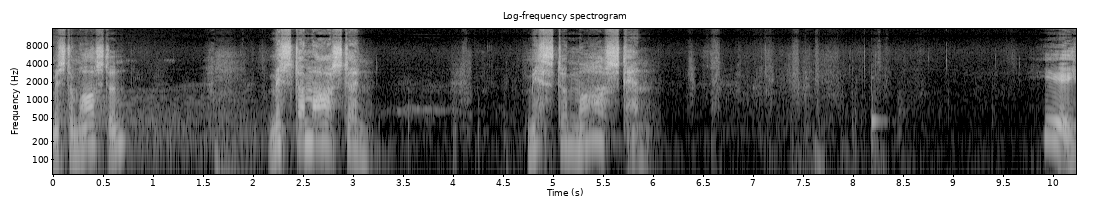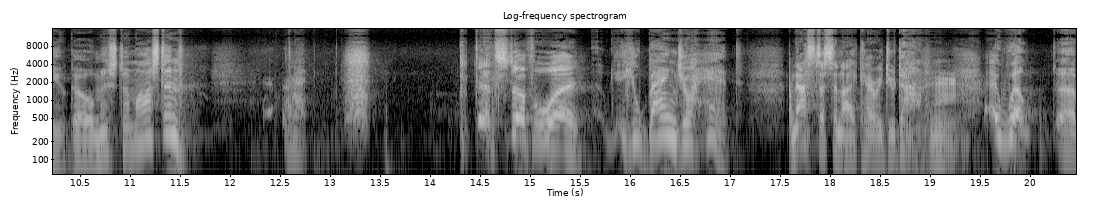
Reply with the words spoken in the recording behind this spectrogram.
Mr. Marston? Mr. Marston! Mr. Marston! Here you go, Mr. Marston. Put that stuff away. You banged your head. Nastas and I carried you down. Uh, well, uh,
